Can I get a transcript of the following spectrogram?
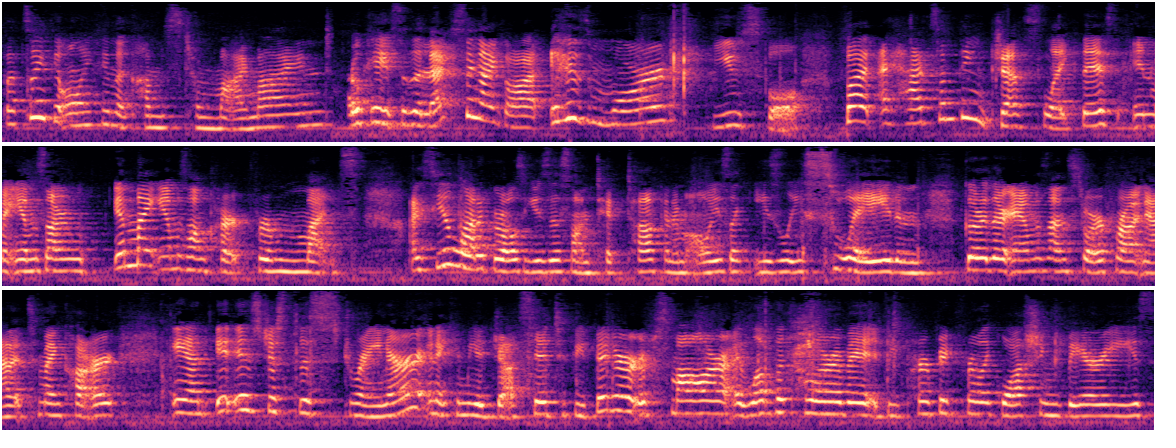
that's like the only thing that comes to my mind. Okay, so the next thing I got is more useful, but I had something just like this in my Amazon in my Amazon cart for months. I see a lot of girls use this on TikTok and I'm always like easily swayed and go to their Amazon storefront and add it to my cart. And it is just this strainer and it can be adjusted to be bigger or smaller. I love the color of it. It'd be perfect for like washing berries.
